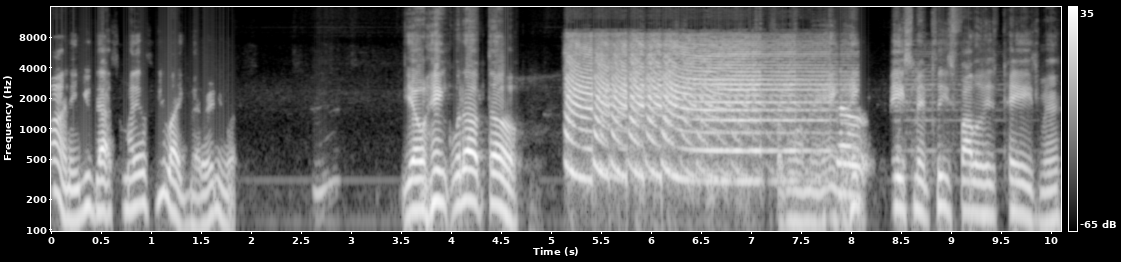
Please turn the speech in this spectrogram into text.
fine, and you got somebody else you like better anyway. Mm-hmm. Yo, Hank, what up though? so, Basement, please follow his page, man.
